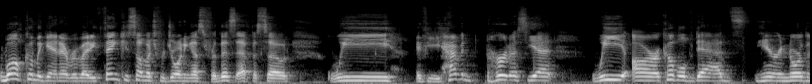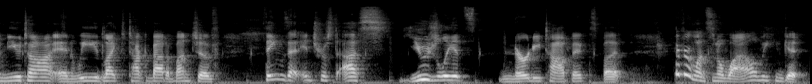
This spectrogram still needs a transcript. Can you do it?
welcome again, everybody. Thank you so much for joining us for this episode. We, if you haven't heard us yet, we are a couple of dads here in northern Utah, and we'd like to talk about a bunch of things that interest us. Usually, it's nerdy topics, but every once in a while, we can get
